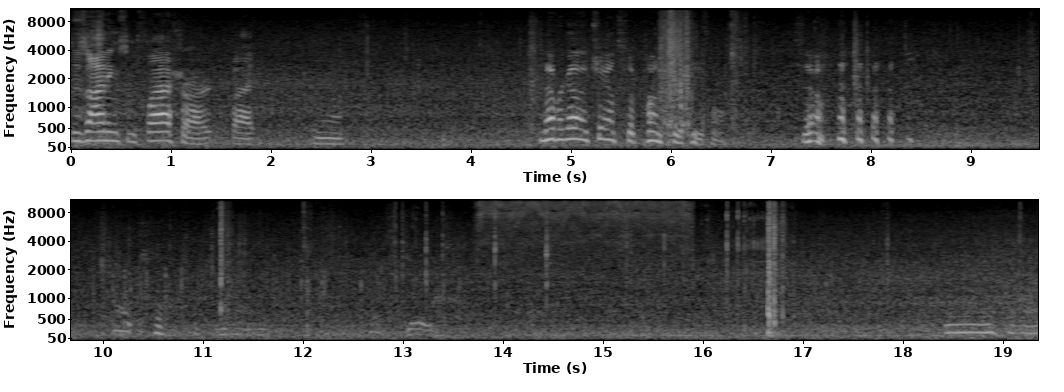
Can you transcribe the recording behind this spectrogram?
designing some flash art, but you never got a chance to puncture people. So. Okay. Let's mm-hmm.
